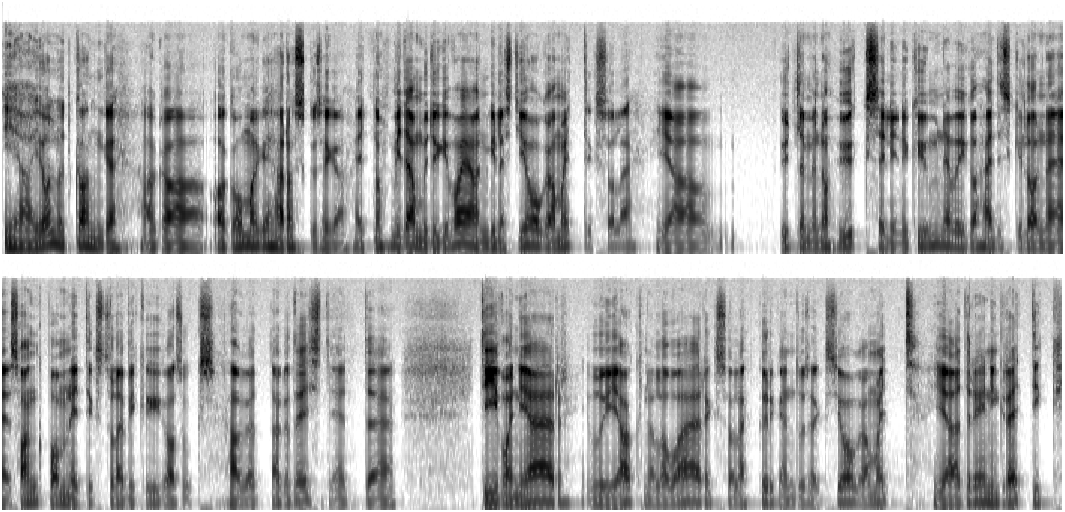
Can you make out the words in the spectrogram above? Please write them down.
ja ei olnud kange, aga, aga oma keharaskusega, et noh, mida muidugi vaja on, kindlasti joogamatt, eks ole, ja ütleme noh, üks selline kümne või kaheteistkilone sangpomm näiteks tuleb ikkagi kasuks, aga, aga tõesti, et äh, diivani äär või aknalaua äär, eks ole, kõrgenduseks joogamatt ja treeningrätik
